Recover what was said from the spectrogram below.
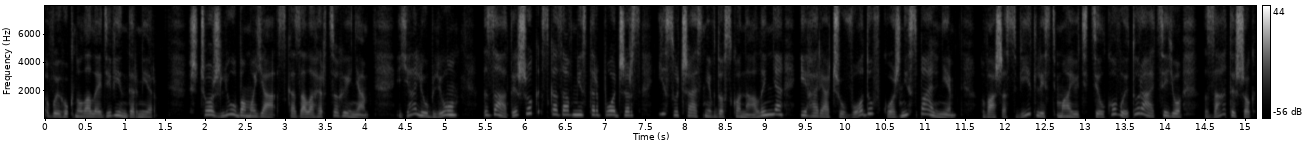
вигукнула леді Віндермір. Що ж, люба моя, сказала герцогиня. Я люблю затишок, сказав містер Поджерс, і сучасні вдосконалення, і гарячу воду в кожній спальні. Ваша світлість мають цілковиту рацію. Затишок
